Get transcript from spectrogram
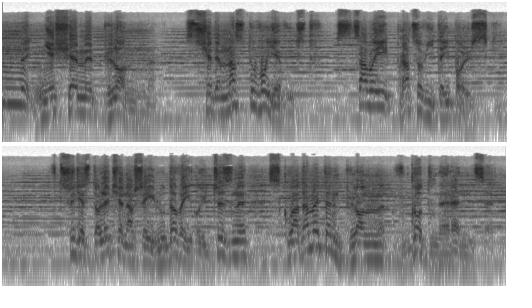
Plon niesiemy plon z 17 województw, z całej pracowitej Polski. W trzydziestolecie naszej ludowej ojczyzny składamy ten plon w godne ręce.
